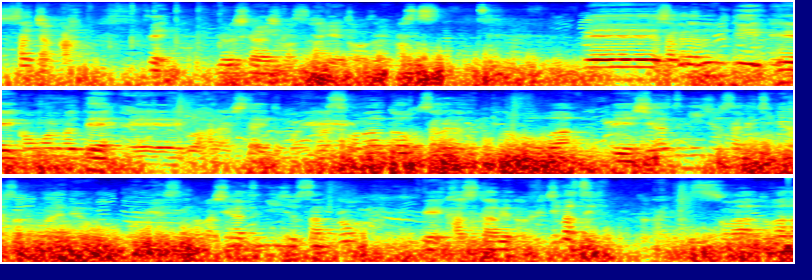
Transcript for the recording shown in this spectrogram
さっちゃんか、ね、よろしくお願いします。ありがとうございます。えー、桜吹雪、えー、今後のまで、えー、ご話したいと思います。この後、桜吹雪の方は、えー、4月23日、皆さんの前でお見えするのは4月23日の、えー、春日部の富士祭りとなります。その後は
